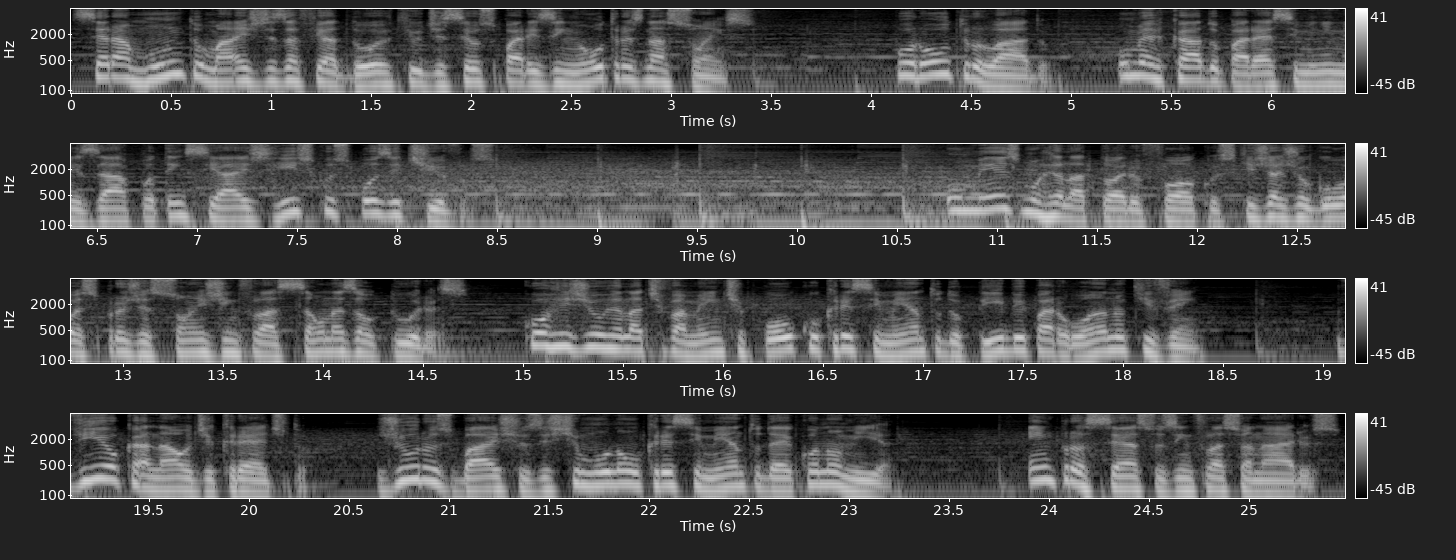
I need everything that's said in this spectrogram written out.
será muito mais desafiador que o de seus pares em outras nações. Por outro lado, o mercado parece minimizar potenciais riscos positivos. O mesmo relatório Focus que já jogou as projeções de inflação nas alturas, corrigiu relativamente pouco o crescimento do PIB para o ano que vem. Via o canal de crédito, juros baixos estimulam o crescimento da economia, em processos inflacionários,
